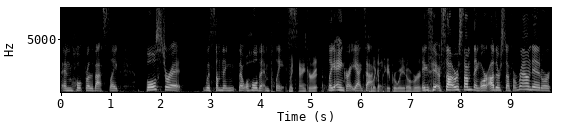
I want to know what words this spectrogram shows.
and hope for the best. Like bolster it with something that will hold it in place. Like anchor it. Like anchor it. Yeah, Put exactly. like a paperweight over it. Exa- or, so, or something or other stuff around it or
